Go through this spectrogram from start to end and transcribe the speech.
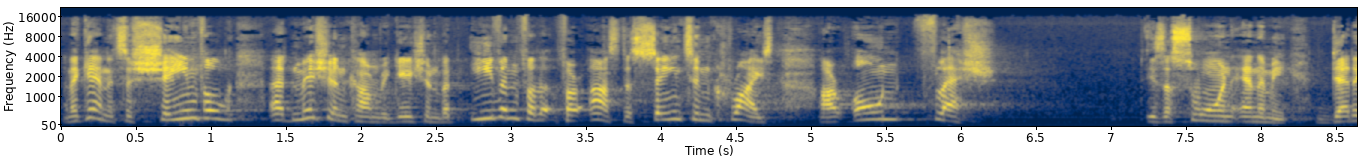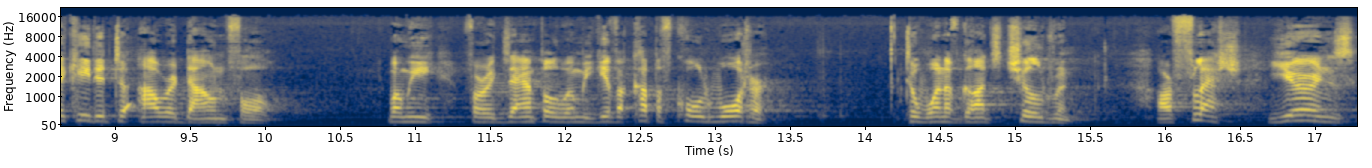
And again, it's a shameful admission, congregation, but even for, the, for us, the saints in Christ, our own flesh is a sworn enemy dedicated to our downfall. When we, for example, when we give a cup of cold water to one of God's children, our flesh yearns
